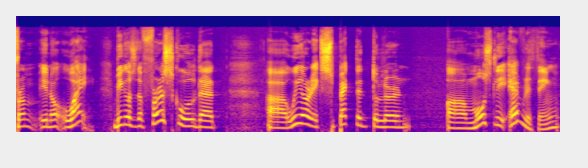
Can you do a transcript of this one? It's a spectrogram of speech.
from you know why? Because the first school that uh, we are expected to learn uh, mostly everything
